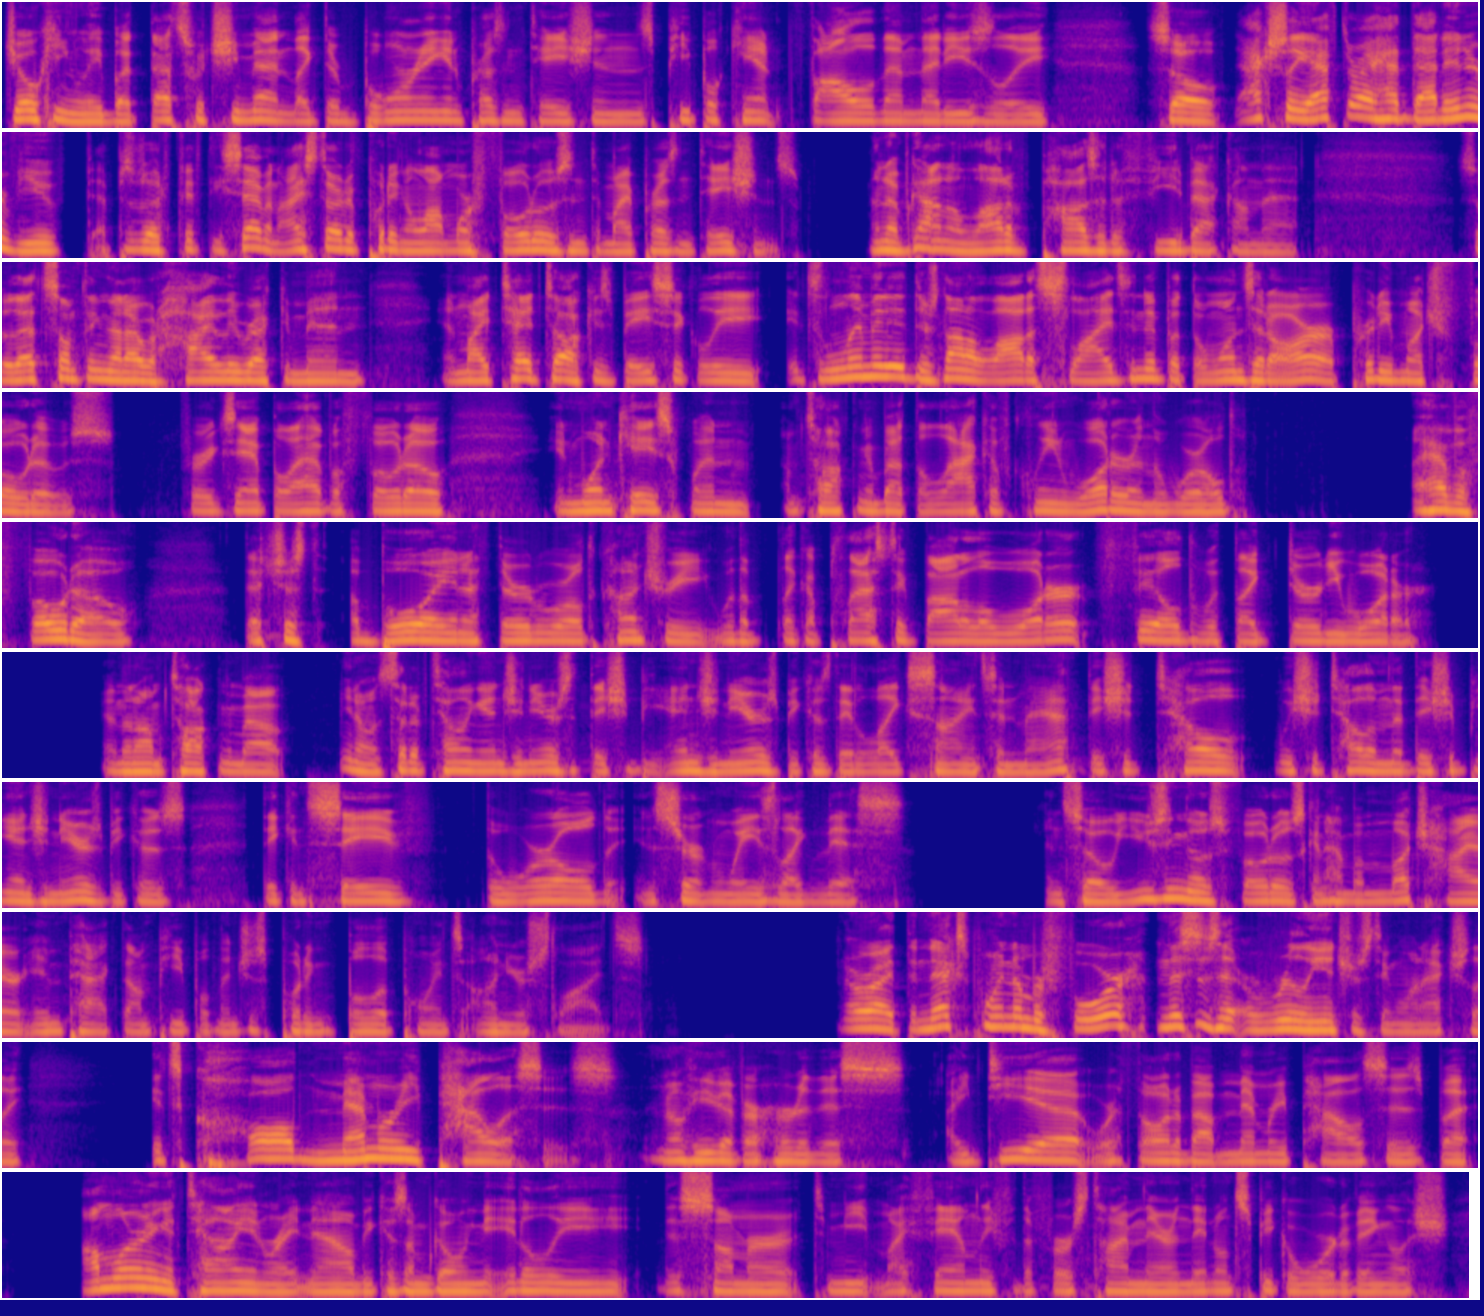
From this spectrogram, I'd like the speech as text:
Jokingly, but that's what she meant. Like they're boring in presentations. People can't follow them that easily. So actually, after I had that interview, episode 57, I started putting a lot more photos into my presentations. And I've gotten a lot of positive feedback on that. So that's something that I would highly recommend. And my TED Talk is basically, it's limited. There's not a lot of slides in it, but the ones that are are pretty much photos. For example, I have a photo in one case when I'm talking about the lack of clean water in the world. I have a photo that's just a boy in a third world country with a like a plastic bottle of water filled with like dirty water. And then I'm talking about you know, instead of telling engineers that they should be engineers because they like science and math, they should tell we should tell them that they should be engineers because they can save the world in certain ways like this. And so using those photos can have a much higher impact on people than just putting bullet points on your slides. All right, the next point number 4, and this is a really interesting one actually. It's called memory palaces. I don't know if you've ever heard of this idea or thought about memory palaces, but I'm learning Italian right now because I'm going to Italy this summer to meet my family for the first time there and they don't speak a word of English.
